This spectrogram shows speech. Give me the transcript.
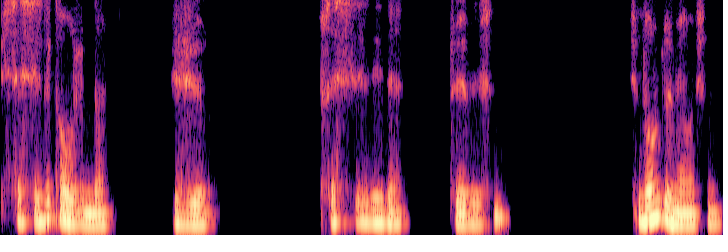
bir sessizlik havuzunda yüzüyor. Bu sessizliği de duyabilirsin. Şimdi onu duymaya başladın.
